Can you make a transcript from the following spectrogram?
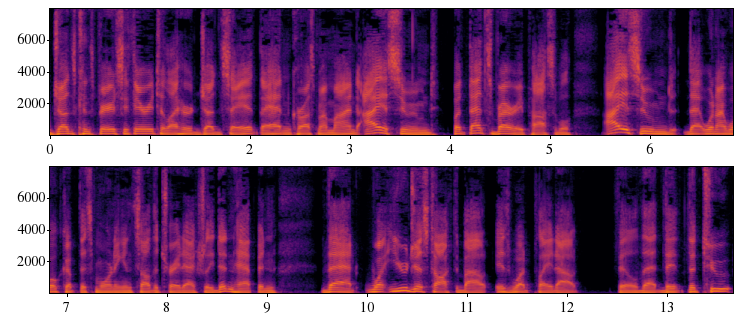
Judd's conspiracy theory till I heard Judd say it. That hadn't crossed my mind. I assumed, but that's very possible. I assumed that when I woke up this morning and saw the trade actually didn't happen, that what you just talked about is what played out, Phil. That the, the two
